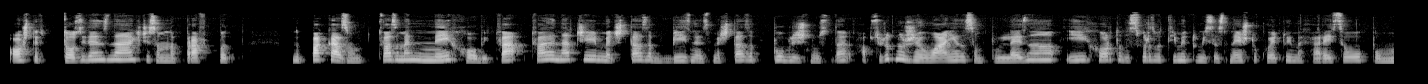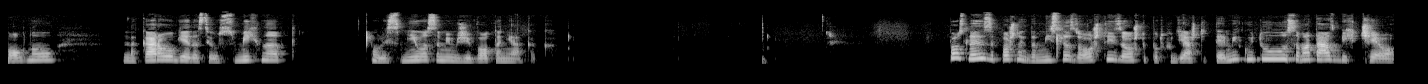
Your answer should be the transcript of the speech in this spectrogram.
още в този ден знаех, че съм на прав път. Но пак казвам, това за мен не е хоби. Това, това е значи мечта за бизнес, мечта за публичност. Да? Абсолютно желание да съм полезна и хората да свързват името ми с нещо, което им е харесало, помогнало – Накарало ги е да се усмихнат, улеснила съм им живота някак. После започнах да мисля за още и за още подходящи теми, които самата аз бих чела.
